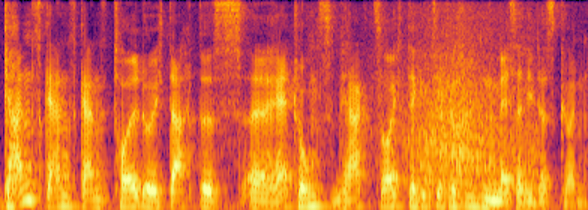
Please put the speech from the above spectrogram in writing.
Ganz, ganz, ganz toll durchdachtes äh, Rettungswerkzeug. Da gibt es ja verschiedene Messer, die das können.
